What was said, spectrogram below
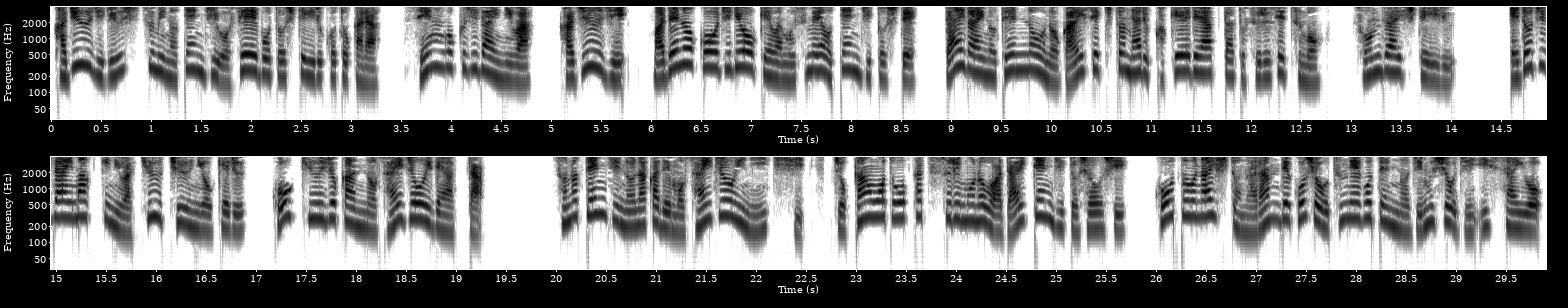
過重寺流出身の天智を聖母としていることから、戦国時代には、過重寺までの工事両家は娘を天智として、代々の天皇の外籍となる家系であったとする説も存在している。江戸時代末期には宮中における高級女官の最上位であった。その展示の中でも最上位に位置し、助官を統括する者は大展示と称し、高等内史と並んで五章常御殿の事務所寺一切を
